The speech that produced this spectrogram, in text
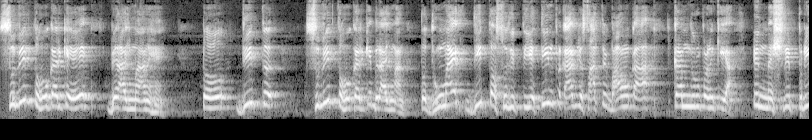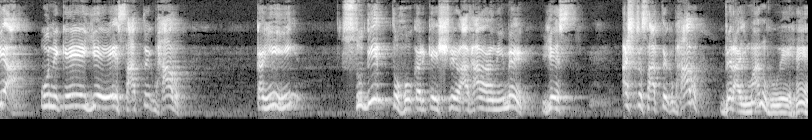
सुदीप्त तो होकर के विराजमान है। तो दीप्त, सुदीप्त होकर के विराजमान। तो धूमायत दीप्त और सुदीप्त, ये तीन प्रकार जो सात्विक भावों का क्रम निरूपण किया। इनमें श्री प्रिया, उनके ये सात्विक भाव, कहीं सुदीप्त होकर के श्री राधा रानी में ये अष्ट सात्विक भाव विराजमान हुए हैं।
